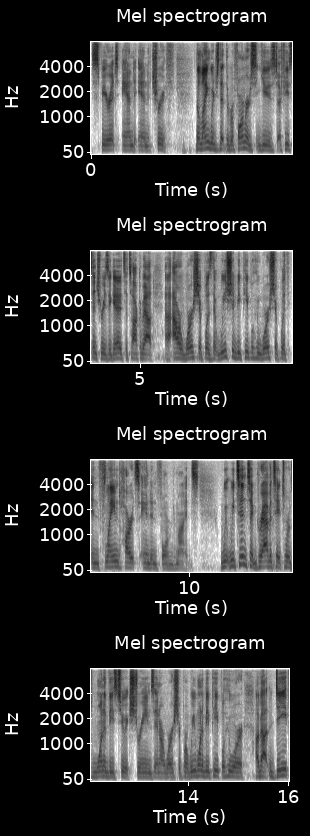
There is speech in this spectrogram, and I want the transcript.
spirit and in truth. The language that the reformers used a few centuries ago to talk about uh, our worship was that we should be people who worship with inflamed hearts and informed minds we, we tend to gravitate towards one of these two extremes in our worship, where we want to be people who are about deep,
